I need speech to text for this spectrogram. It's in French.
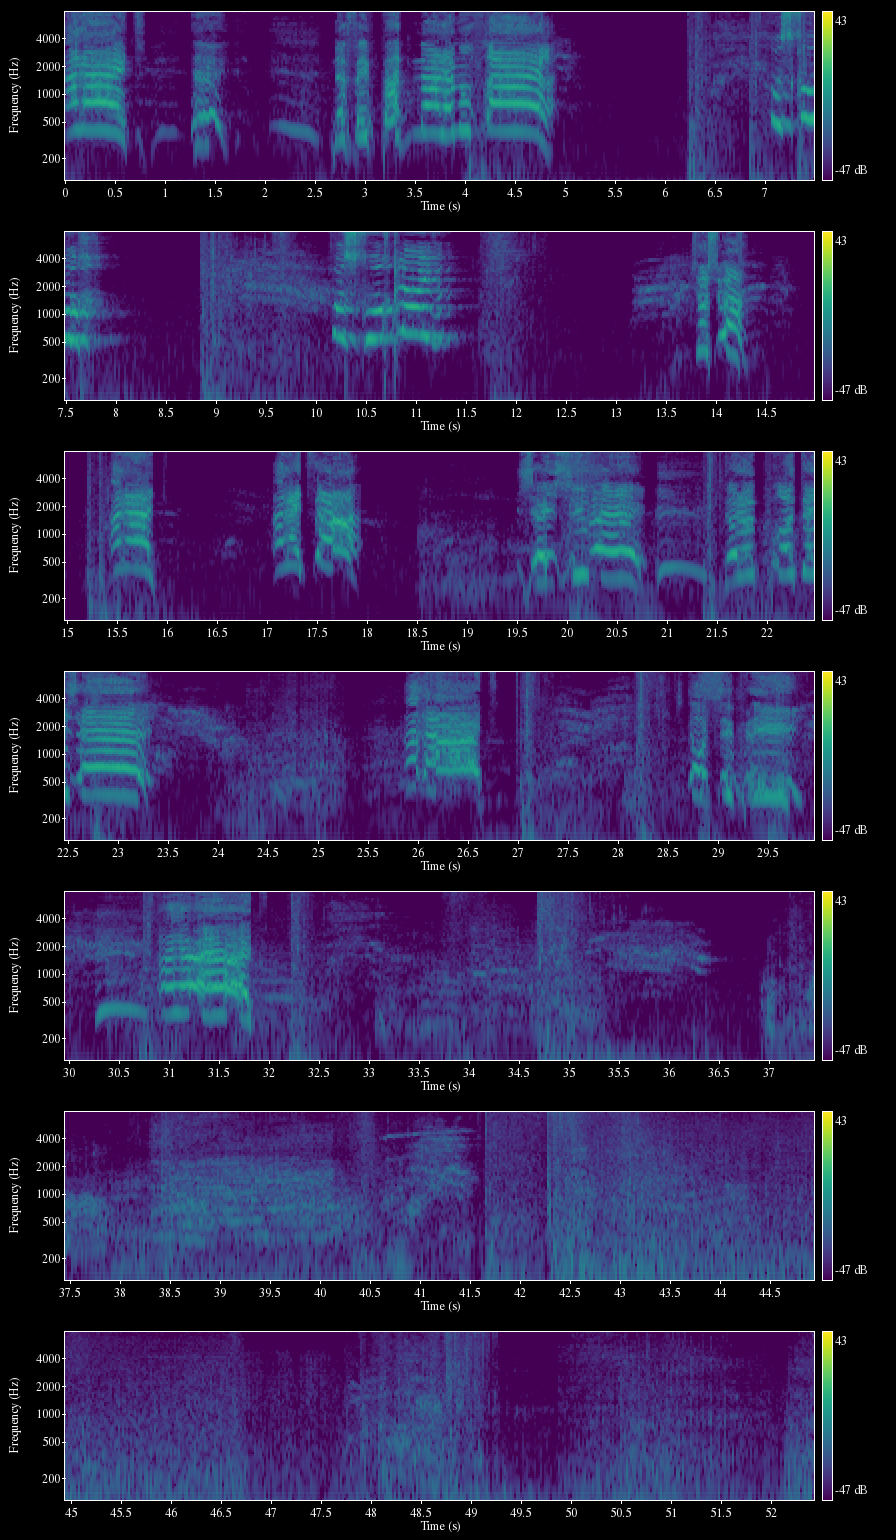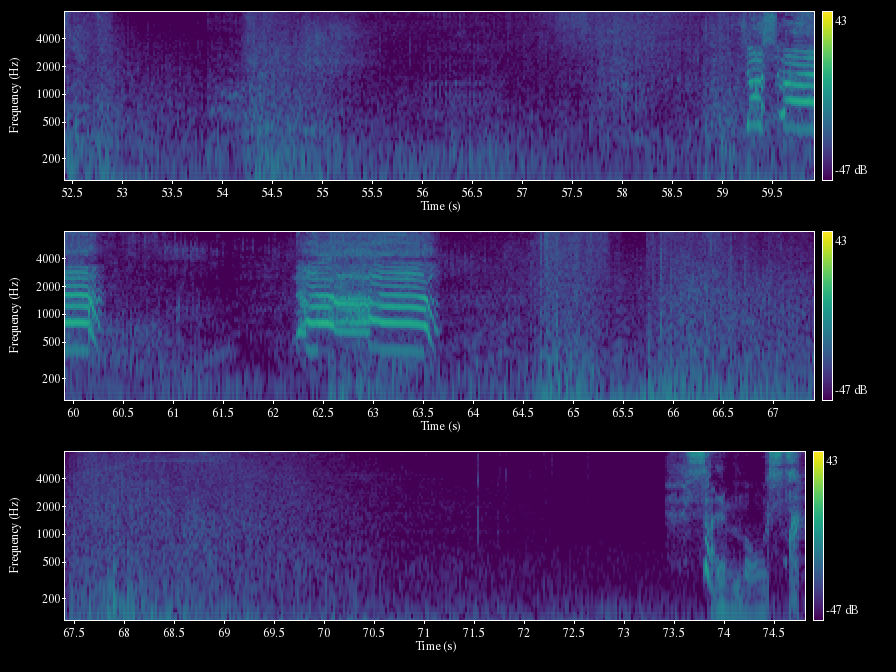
Arrête! Ne fais pas de mal à mon frère! Au secours! Au secours, Clive! Joshua! Arrête! Arrête ça! J'ai juré de le protéger Arrête Je t'en supplie Arrête Joshua! Non Sale monstre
